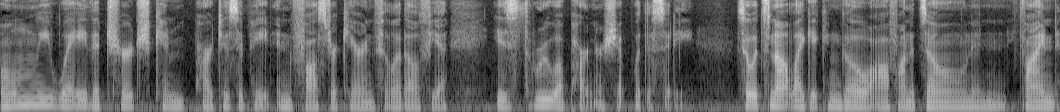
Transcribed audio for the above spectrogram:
only way the church can participate in foster care in Philadelphia is through a partnership with the city. So it's not like it can go off on its own and find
